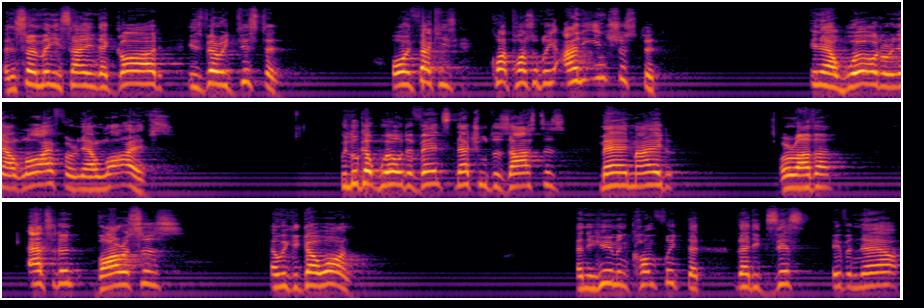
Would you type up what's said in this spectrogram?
and there's so many saying that God is very distant, or in fact, He's quite possibly uninterested in our world or in our life or in our lives. We look at world events, natural disasters, man made, or other, accident, viruses, and we could go on. And the human conflict that, that exists even now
